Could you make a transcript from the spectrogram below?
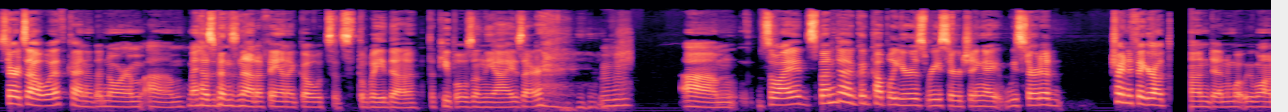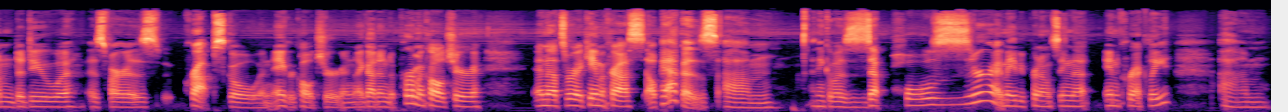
starts out with, kind of the norm. Um, my husband's not a fan of goats. It's the way the the pupils and the eyes are. hmm um, so I had spent a good couple years researching. I, we started trying to figure out the land and what we wanted to do as far as crops go and agriculture. And I got into permaculture, and that's where I came across alpacas. Um, I think it was Sepp Holzer. I may be pronouncing that incorrectly. Um,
